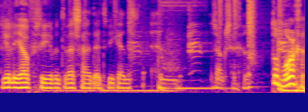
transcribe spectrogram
Jullie heel veel plezier met de wedstrijd dit weekend. En zou ik zeggen, tot morgen.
